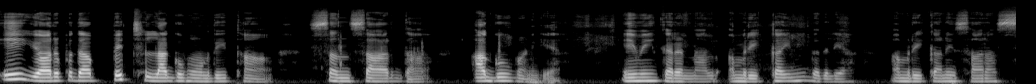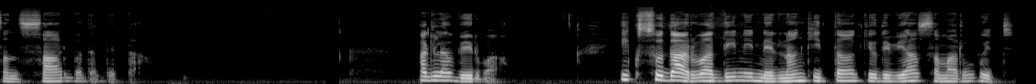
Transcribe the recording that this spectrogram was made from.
ਇਹ ਯੂਰਪ ਦਾ ਪਿੱਛ ਲੱਗ ਹੋਣ ਦੀ ਥਾਂ ਸੰਸਾਰ ਦਾ ਆਗੂ ਬਣ ਗਿਆ। ਐਵੇਂ ਕਰਨ ਨਾਲ ਅਮਰੀਕਾ ਹੀ ਨਹੀਂ ਬਦਲਿਆ। ਅਮਰੀਕਾ ਨੇ ਸਾਰਾ ਸੰਸਾਰ ਬਦਲ ਦਿੱਤਾ। ਅਗਲਾ ਵੇਰਵਾ। ਇੱਕ ਸੁਧਾਰਵਾਦੀ ਨੇ ਨਿਰਣਾ ਕੀਤਾ ਕਿ ਉਹਦੇ ਵਿਆਹ ਸਮਾਰੋਹ ਵਿੱਚ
